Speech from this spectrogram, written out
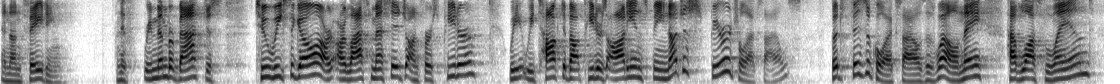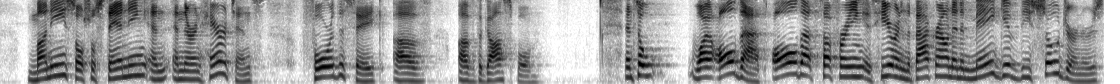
and unfading. And if remember back just two weeks ago, our, our last message on 1 Peter, we, we talked about Peter's audience being not just spiritual exiles, but physical exiles as well. And they have lost land, money, social standing, and, and their inheritance for the sake of, of the gospel. And so, while all that, all that suffering is here and in the background, and it may give these sojourners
